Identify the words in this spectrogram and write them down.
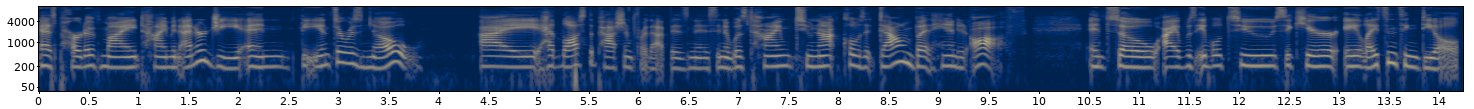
as part of my time and energy? And the answer was no. I had lost the passion for that business and it was time to not close it down, but hand it off. And so I was able to secure a licensing deal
